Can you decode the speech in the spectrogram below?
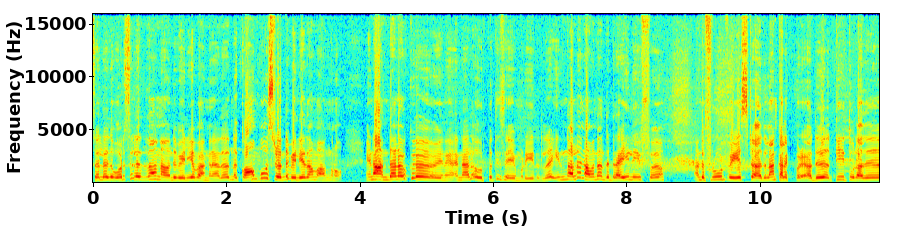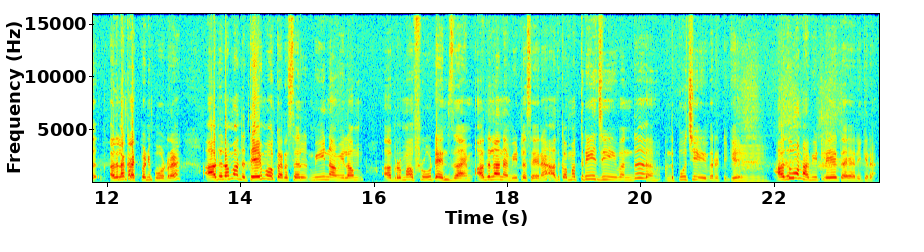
சிலது ஒரு சிலது தான் நான் வந்து வெளியே வாங்குறேன். அதாவது இந்த காம்போஸ்ட் வந்து வெளியே தான் வாங்கணும். ஏன்னா அந்த அளவுக்கு என்ன- என்னால் உற்பத்தி செய்ய முடியறதில்ல. இருந்தாலும் நான் வந்து அந்த ட்ரை லீஃப் அந்த ஃப்ரூட் வேஸ்ட் அதெல்லாம் கலெக்ட் பண்ணி அது டீத்தூள் அது அதெல்லாம் கலெக்ட் பண்ணி போடுறேன். அது இல்லாமல் அந்த தேமோ கரைசல் மீன் அமிலம் அப்புறமா ஃப்ரூட் என்சைம் அதெல்லாம் நான் வீட்டில் செய்கிறேன் அதுக்கப்புறமா த்ரீ ஜி வந்து அந்த பூச்சி விரட்டிக்கு. அதுவும் நான் வீட்டிலேயே தயாரிக்கிறேன்.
